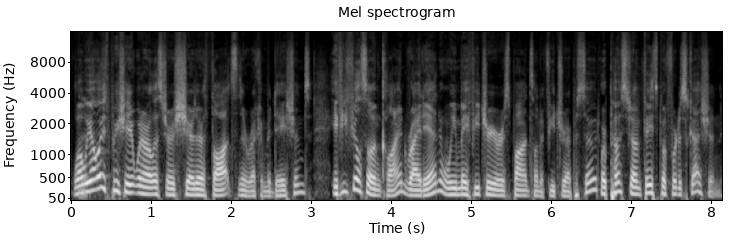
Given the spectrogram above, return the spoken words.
Well, we always appreciate it when our listeners share their thoughts and their recommendations. If you feel so inclined, write in and we may feature your response on a future episode or post it on Facebook for discussion.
